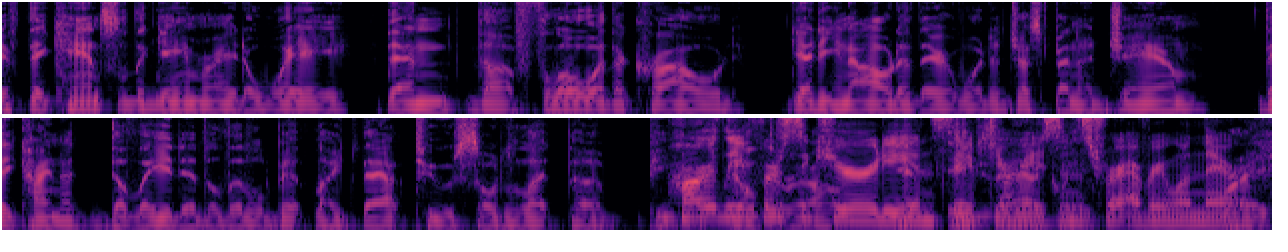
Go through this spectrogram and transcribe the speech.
if they canceled the game right away, then the flow of the crowd getting out of there would have just been a jam. They kind of delayed it a little bit like that too, so to let the people partly for security and safety exactly. reasons for everyone there. Right.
